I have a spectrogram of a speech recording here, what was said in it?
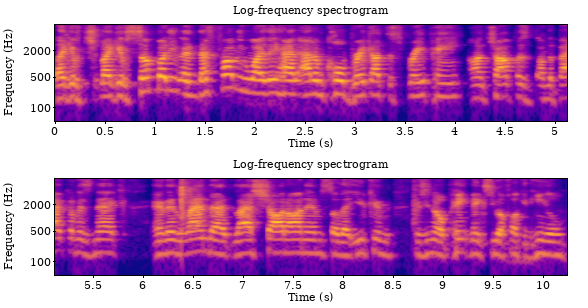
Like if like if somebody, and that's probably why they had Adam Cole break out the spray paint on Ciampa's on the back of his neck. And then land that last shot on him so that you can, because you know, paint makes you a fucking heel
